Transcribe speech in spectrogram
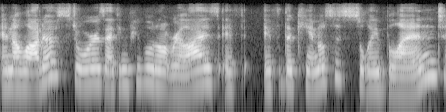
And a lot of stores, I think people don't realize if if the candles is soy blend,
